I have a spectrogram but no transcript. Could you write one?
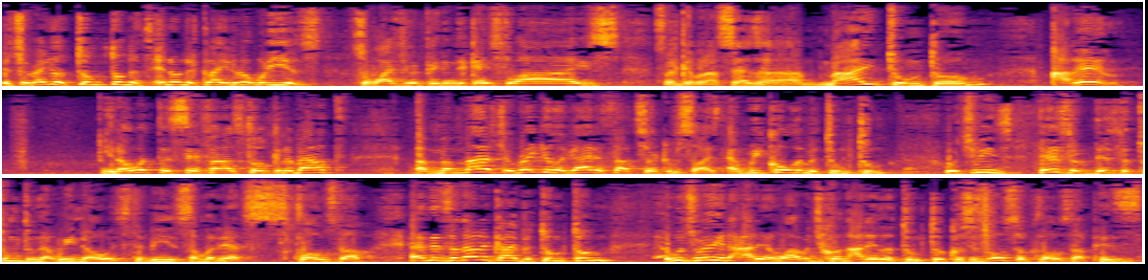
It's a regular tum tum that's in on the clay. You don't know what he is. So why is he repeating the case twice? So the Gemara says, huh? My tum tum, arel. You know what the sefa is talking about? A mamash, a regular guy that's not circumcised, and we call him a tumtum, which means there's a, there's the tumtum that we know is to be somebody that's closed up, and there's another guy, a tumtum, who's really an aril. Why would you call an aril a tumtum? Because he's also closed up. His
